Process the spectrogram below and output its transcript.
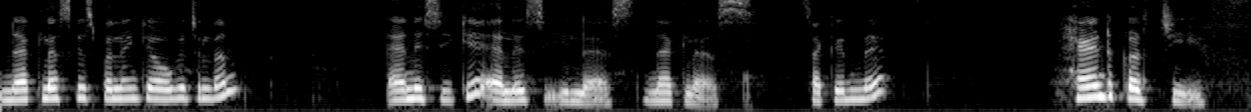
नेकलेस की स्पेलिंग क्या होगी चिल्ड्रन? N E C K L A C E lace necklace. Second में हैंड करचीफ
